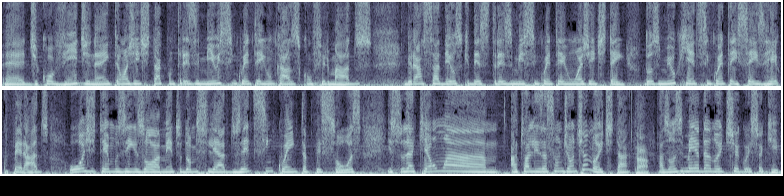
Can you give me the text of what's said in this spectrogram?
eh, de Covid, né? Então a gente está com 13.051 casos confirmados. Graças a Deus que desses 13.051 a gente tem 2.556 recuperados. Hoje temos em isolamento domiciliar 250 pessoas. Isso daqui é uma atualização de ontem à noite, tá? Tá. Às 11h30 da noite chegou isso aqui.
